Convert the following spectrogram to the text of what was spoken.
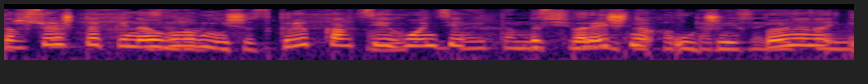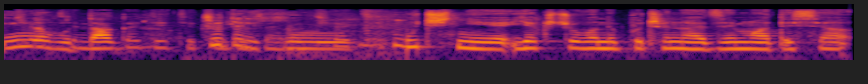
Та все ж таки найголовніша скрипка в цій гонці безперечно учень, впевнена Інна Гутак, вчитель хімії. Учні, якщо вони починають займатися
